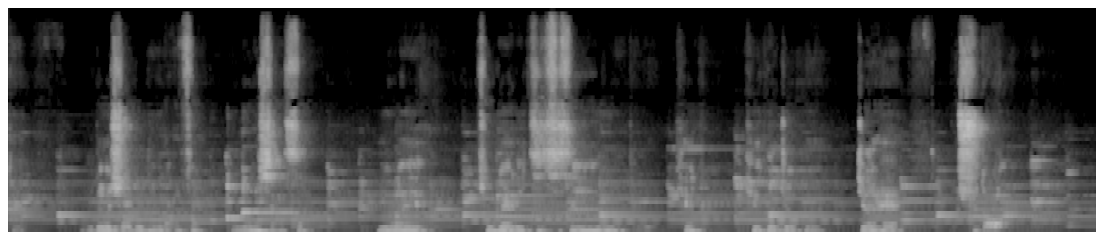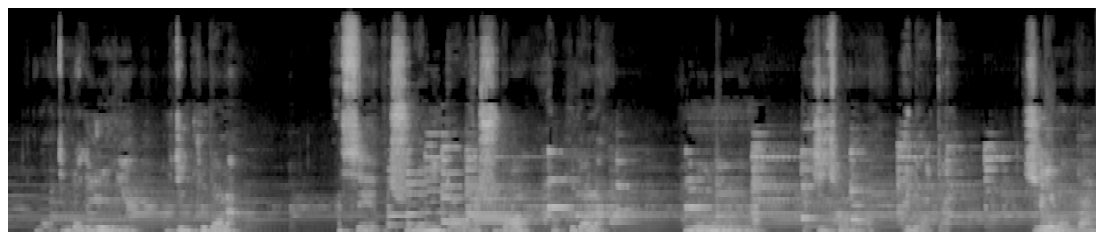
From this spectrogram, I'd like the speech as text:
开。下头小徒弟忙疯，喉咙响塞，因为车间里机器声音大，开开口就喊就喊勿许逃！房顶高头有人，已经看到了。阿三，勿许搿人逃，勿许逃，我看到了。嗯，搿记吵闹。还了得！前后弄堂，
